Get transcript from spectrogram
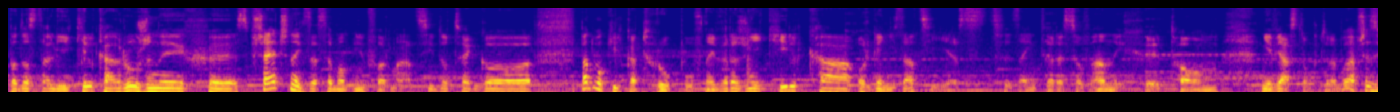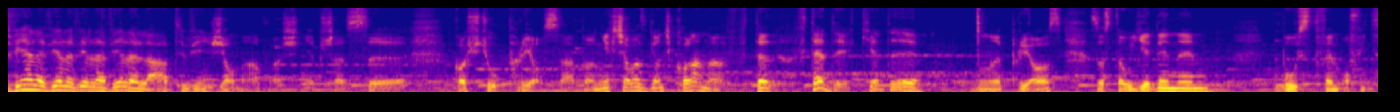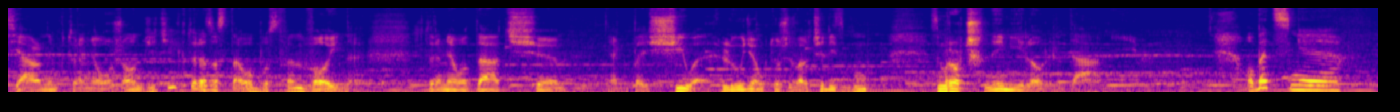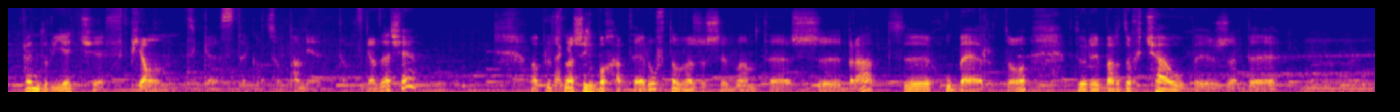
Podostali kilka różnych e, sprzecznych ze sobą informacji. Do tego padło kilka trupów. Najwyraźniej kilka organizacji jest zainteresowanych e, tą niewiastą, która była przez wiele, wiele, wiele, wiele lat więziona właśnie przez e, kościół Priosa, bo nie chciała zgiąć kolana wte, wtedy, kiedy mm, Prios został jedynym bóstwem oficjalnym, które miało rządzić i które zostało bóstwem wojny, które miało dać e, jakby siłę ludziom, którzy walczyli z, z mrocznymi lordami. Obecnie wędrujecie w piątkę, z tego co pamiętam. Zgadza się? Oprócz Tak naszych bohaterów towarzyszy Wam też y, brat y, Huberto, który bardzo chciałby, żeby mm,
